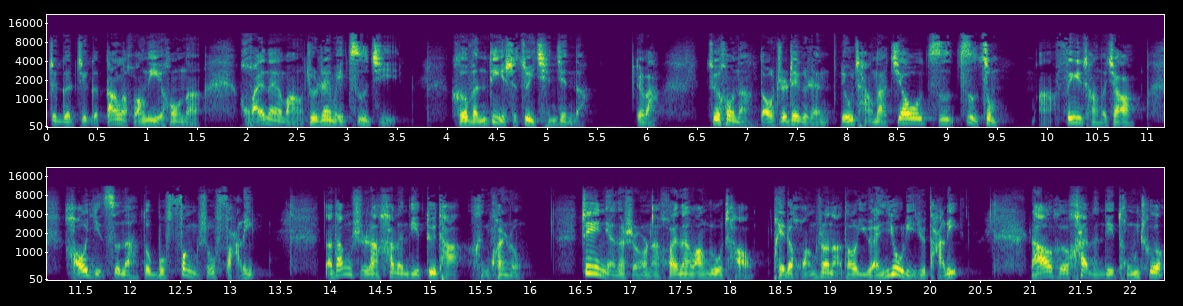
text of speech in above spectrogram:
这个这个当了皇帝以后呢，淮南王就认为自己和文帝是最亲近的，对吧？最后呢，导致这个人刘长呢骄姿自重啊，非常的骄傲，好几次呢都不奉守法令。那当时呢，汉文帝对他很宽容。这一年的时候呢，淮南王入朝，陪着皇上呢到元佑里去打猎，然后和汉文帝同车，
